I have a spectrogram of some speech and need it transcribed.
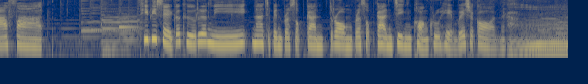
าฝาด ที่พิเศษก็คือเรื่องนี้น่าจะเป็นประสบการณ์ตรงประสบการณ์จริงของครูเหมเวชกรนะคะอืม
